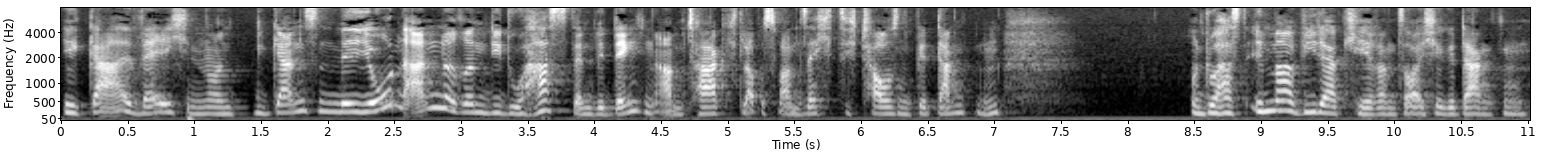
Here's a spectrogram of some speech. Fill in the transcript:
egal welchen und die ganzen Millionen anderen, die du hast, denn wir denken am Tag, ich glaube, es waren 60.000 Gedanken, und du hast immer wiederkehrend solche Gedanken.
